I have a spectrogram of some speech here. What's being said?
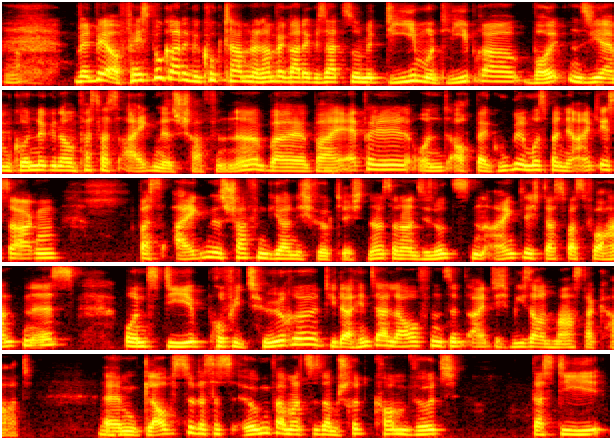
Ja. Wenn wir auf Facebook gerade geguckt haben, dann haben wir gerade gesagt, so mit Diem und Libra wollten sie ja im Grunde genommen fast was Eigenes schaffen. Ne? Bei, bei Apple und auch bei Google muss man ja eigentlich sagen, was Eigenes schaffen die ja nicht wirklich, ne? sondern sie nutzen eigentlich das, was vorhanden ist. Und die Profiteure, die dahinter laufen, sind eigentlich Visa und Mastercard. Mhm. Ähm, glaubst du, dass es irgendwann mal zu einem Schritt kommen wird, dass die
